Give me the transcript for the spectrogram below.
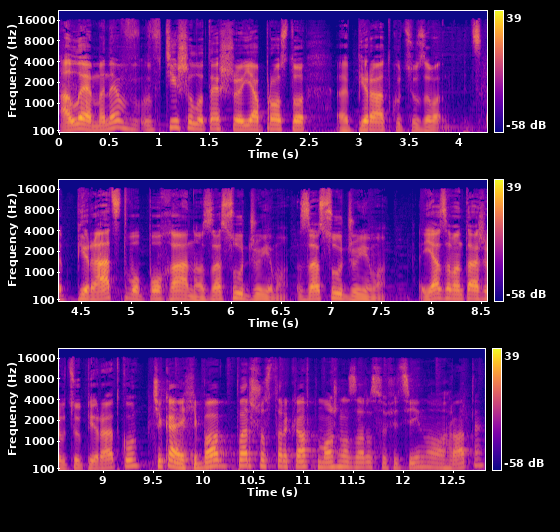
Але мене втішило те, що я просто е, піратку цю зава... Ц- Піратство погано. Засуджуємо. Засуджуємо. Я завантажив цю піратку. Чекай, хіба першу StarCraft можна зараз офіційно грати?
